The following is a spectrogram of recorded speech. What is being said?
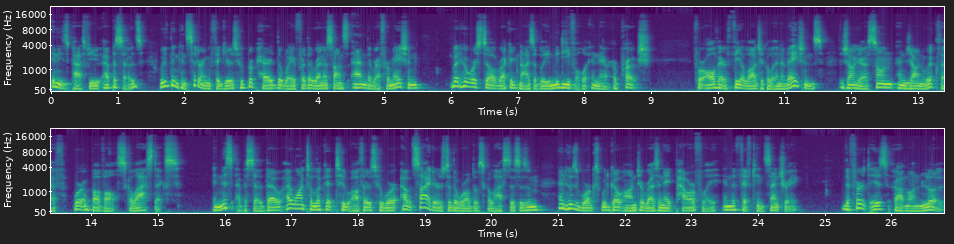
In these past few episodes, we've been considering figures who prepared the way for the Renaissance and the Reformation, but who were still recognizably medieval in their approach. For all their theological innovations, Jean Gerson and John Wycliffe were above all scholastics. In this episode, though, I want to look at two authors who were outsiders to the world of scholasticism and whose works would go on to resonate powerfully in the 15th century. The first is Ramon Lull,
